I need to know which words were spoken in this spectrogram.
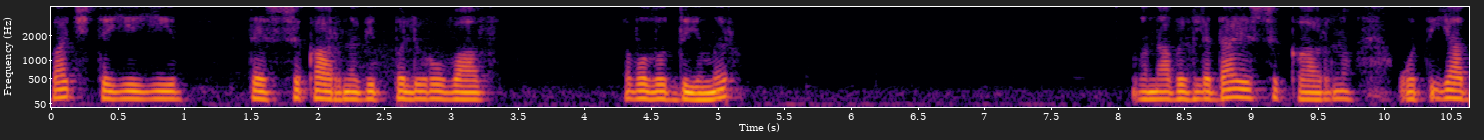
бачите, її теж шикарно відполірував Володимир. Вона виглядає шикарно. От я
